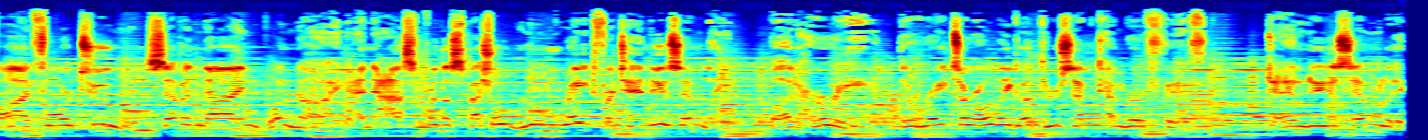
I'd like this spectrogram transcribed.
542 7919 and ask for the special room rate for Tandy Assembly. But hurry, the rates are only good through September 5th. Tandy Assembly.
